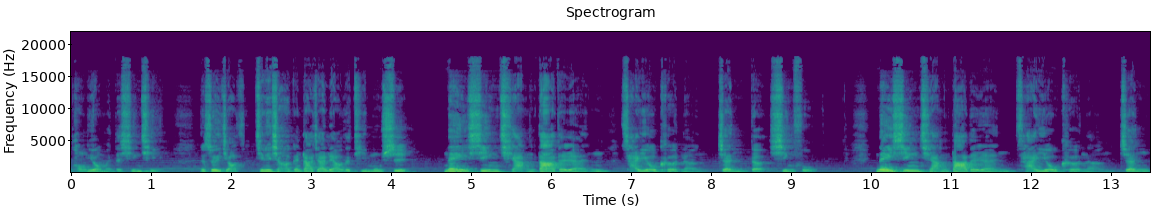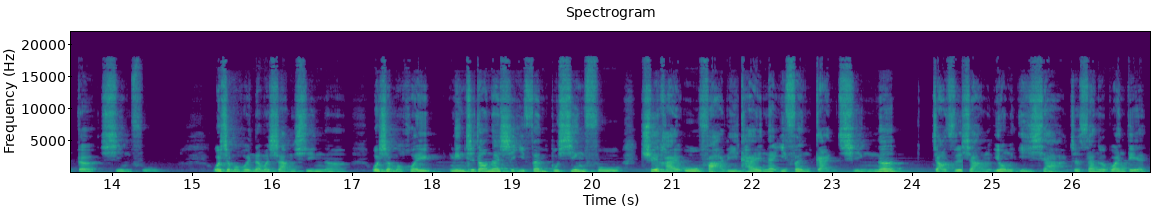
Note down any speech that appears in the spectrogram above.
朋友们的心情。那所以饺子今天想要跟大家聊的题目是。内心强大的人才有可能真的幸福。内心强大的人才有可能真的幸福。为什么会那么伤心呢？为什么会明知道那是一份不幸福，却还无法离开那一份感情呢？饺子想用以下这三个观点，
